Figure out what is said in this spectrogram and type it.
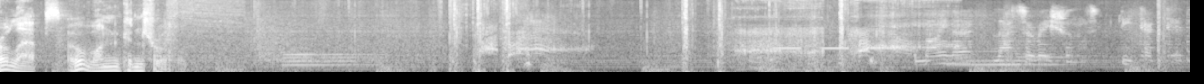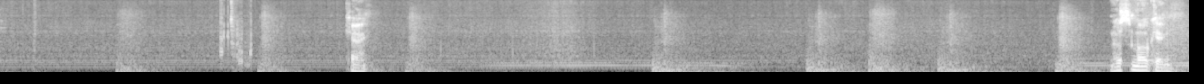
Prolapse 01 control. Minor lacerations detected. Okay. No smoking.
